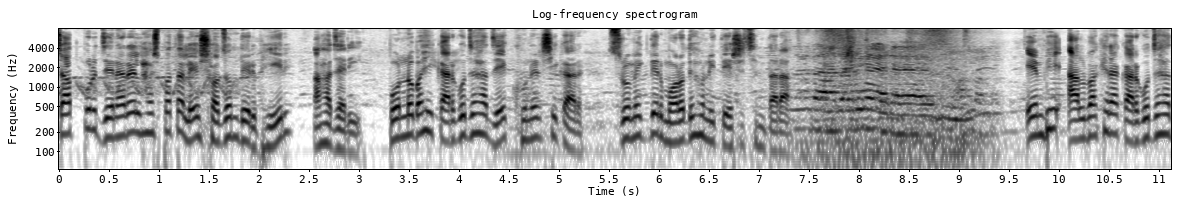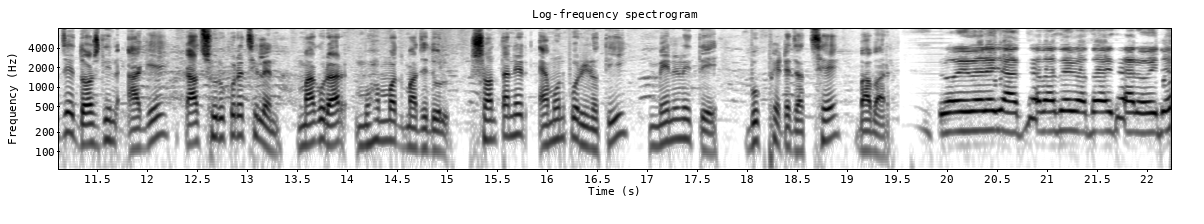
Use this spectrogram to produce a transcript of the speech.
চাঁদপুর জেনারেল হাসপাতালে স্বজনদের ভিড়, আহাজারি। পণ্যবাহী কার্গো জাহাজে খুনের শিকার। শ্রমিকদের মরদেহ নিতে এসেছেন তারা। এমভি আলবাখেরা কার্গো জাহাজে দশ দিন আগে কাজ শুরু করেছিলেন মাগুরার মোহাম্মদ মাজেদুল। সন্তানের এমন পরিণতি মেনে নিতে বুক ফেটে যাচ্ছে বাবার। রবিবারে যাত্রা বাসে কথা স্যার ওইটা।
